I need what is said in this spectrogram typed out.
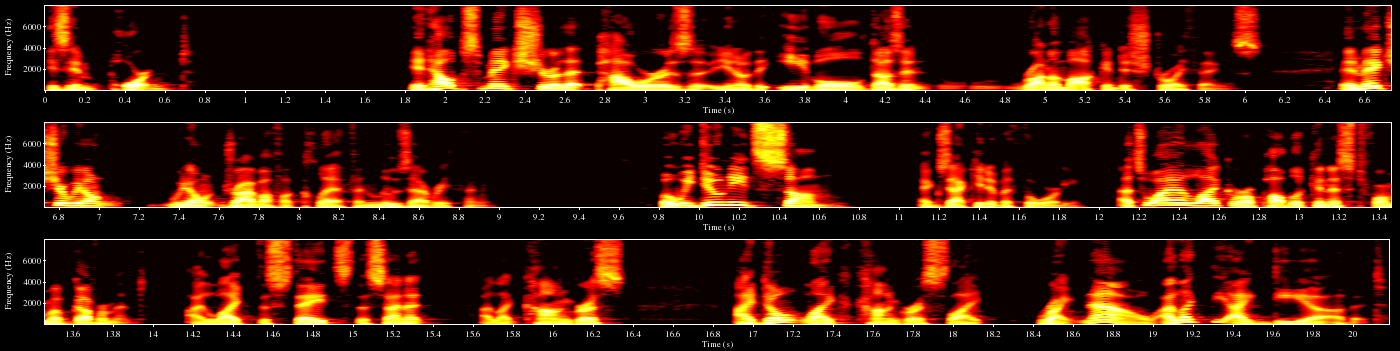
is important. It helps make sure that powers, you know, the evil doesn't run amok and destroy things. And make sure we don't we don't drive off a cliff and lose everything. But we do need some executive authority. That's why I like a republicanist form of government. I like the states, the Senate, I like Congress. I don't like Congress like right now. I like the idea of it.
